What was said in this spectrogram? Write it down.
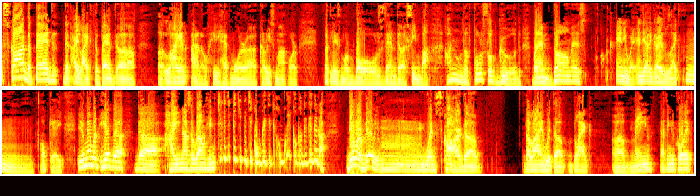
Scar, the bad that I liked, the bad uh, uh, lion. I don't know. He had more uh, charisma or at least more balls than the Simba. I'm the force of good, but I'm dumb as fuck. Anyway, and the other guys was like, hmm, okay. You remember he had the, the hyenas around him? They were very, mm, when Scar, the, the lion with the black uh, mane, I think you call it,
